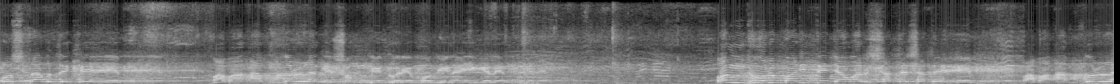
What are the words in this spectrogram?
প্রস্তাব দেখে বাবা আব্দুল্লাহকে সঙ্গে করে মদিনায় গেলেন। বন্ধুর বাড়িতে যাওয়ার সাথে সাথে বাবা আব্দুল্লাহকে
